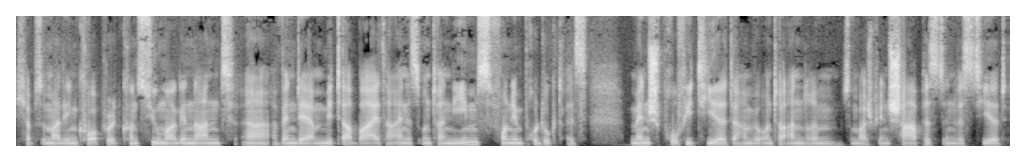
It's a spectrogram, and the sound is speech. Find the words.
ich habe es immer den Corporate Consumer genannt, äh, wenn der Mitarbeiter eines Unternehmens von dem Produkt als Mensch profitiert. Da haben wir unter anderem zum Beispiel in Sharpest investiert.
